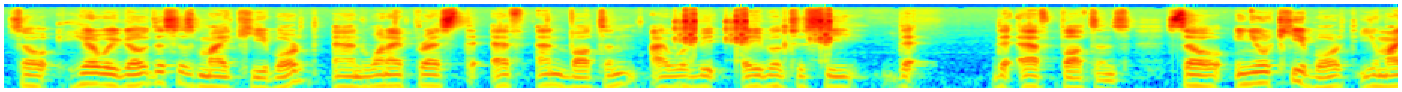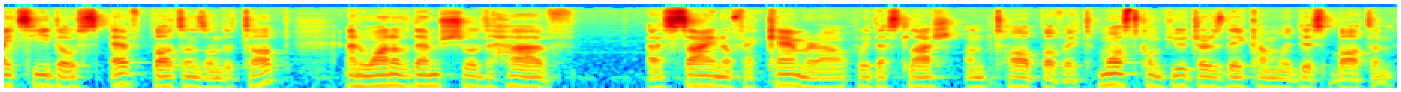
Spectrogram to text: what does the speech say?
So here we go, this is my keyboard and when I press the Fn button I will be able to see the, the F buttons. So in your keyboard you might see those F buttons on the top and one of them should have a sign of a camera with a slash on top of it. Most computers they come with this button.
